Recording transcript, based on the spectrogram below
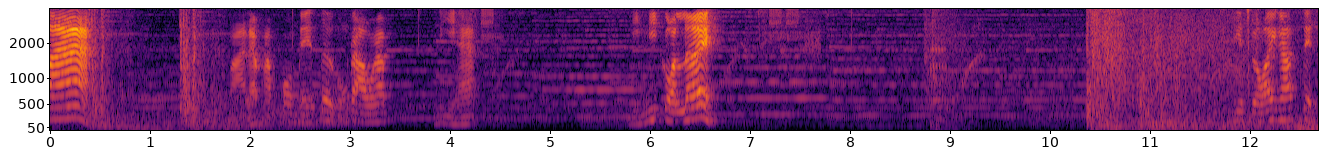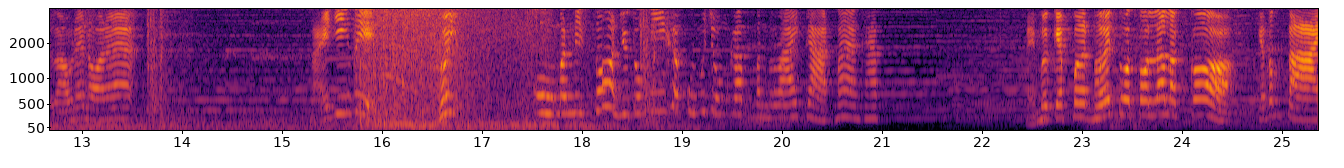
มา มาแล้วครับป้อมเลเซอร์ของเราครับ นี่ฮะยิงนี่ก่อนเลยเรียบร้อยครับ เสร็จเราแน่นอนนะฮะไหนยิงสิเฮ้ยโอ้มันมีซ่อนอยู่ตรงนี้ครับคุณผู้ชมครับมันร้ายกาจมากครับ ในเมื่อแกเปิดเผยตัวตนแล้วล่ะก็แกต้องตาย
